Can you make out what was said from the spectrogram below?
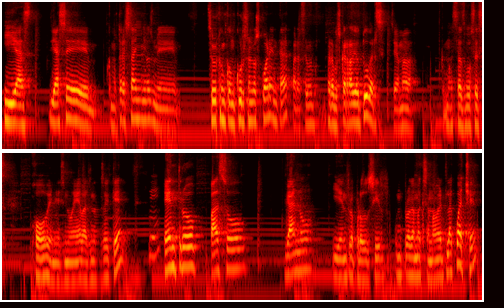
Y, hace como tres años me surge un concurso en los 40 para, hacer para buscar radiotubers, se llamaba. Como estas voces jóvenes, nuevas, no sé qué. Entro, paso, gano y entro a producir un programa que se llamaba El Tlacuache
